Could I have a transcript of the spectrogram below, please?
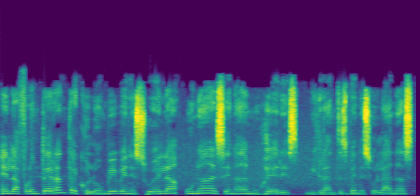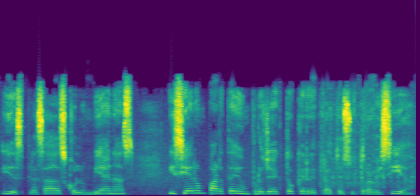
En la frontera entre Colombia y Venezuela, una decena de mujeres, migrantes venezolanas y desplazadas colombianas, hicieron parte de un proyecto que retrató su travesía,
